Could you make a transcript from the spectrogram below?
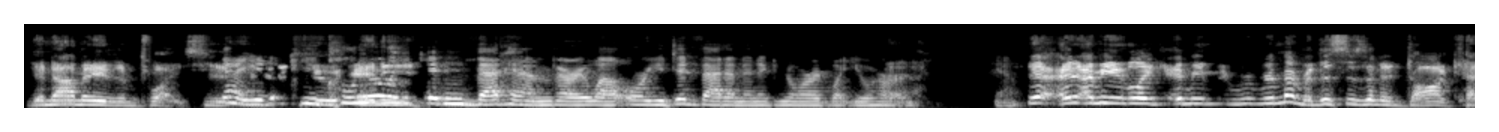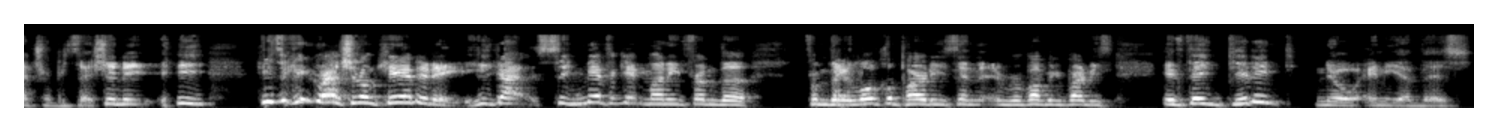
you nominated him twice. You, yeah, you, you clearly any... didn't vet him very well, or you did vet him and ignored what you heard. Yeah. Yeah, and I mean, like, I mean, remember, this isn't a dog catcher position. He, he he's a congressional candidate. He got significant money from the from the local parties and Republican parties. If they didn't know any of this,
